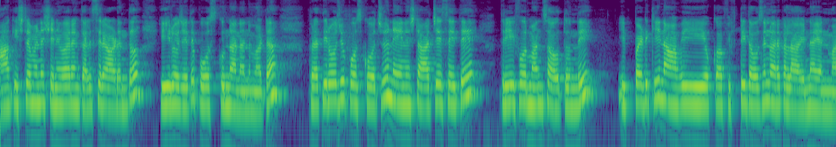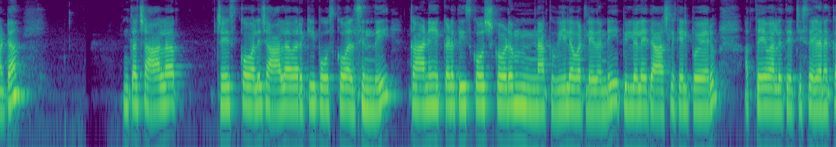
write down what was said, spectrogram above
నాకు ఇష్టమైన శనివారం కలిసి రావడంతో ఈరోజు అయితే పోసుకున్నాను అనమాట ప్రతిరోజు పోసుకోవచ్చు. నేను స్టార్ట్ చేసి అయితే త్రీ ఫోర్ మంత్స్ అవుతుంది. ఇప్పటికీ నావి ఒక ఫిఫ్టీ థౌజండ్ వరకు అలా అయినాయి అనమాట ఇంకా చాలా చేసుకోవాలి చాలా వరకు పోసుకోవాల్సింది. కానీ ఇక్కడ తీసుకొచ్చుకోవడం నాకు వీలవ్వట్లేదండి. పిల్లలు అయితే హాస్టల్కి వెళ్ళిపోయారు. అత్తయ్య వాళ్ళు తెచ్చిస్తే కనుక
